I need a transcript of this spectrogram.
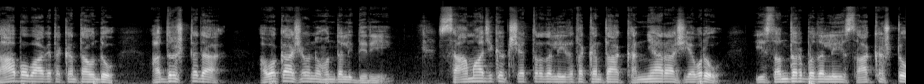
ಲಾಭವಾಗತಕ್ಕಂಥ ಒಂದು ಅದೃಷ್ಟದ ಅವಕಾಶವನ್ನು ಹೊಂದಲಿದ್ದೀರಿ. ಸಾಮಾಜಿಕ ಕ್ಷೇತ್ರದಲ್ಲಿ ಇರತಕ್ಕಂಥ ಕನ್ಯಾ ರಾಶಿಯವರು ಈ ಸಂದರ್ಭದಲ್ಲಿ ಸಾಕಷ್ಟು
